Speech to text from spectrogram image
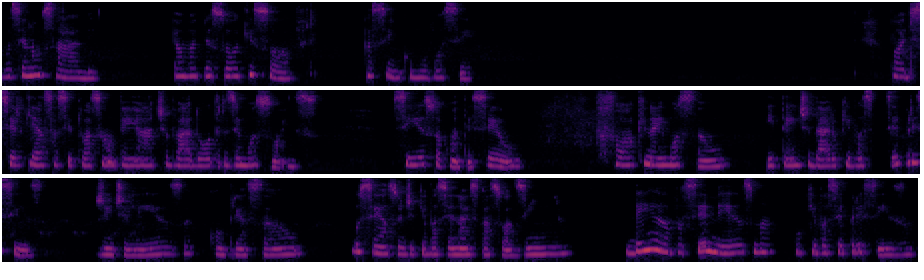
você não sabe. É uma pessoa que sofre, assim como você. Pode ser que essa situação tenha ativado outras emoções. Se isso aconteceu, foque na emoção e tente dar o que você precisa: gentileza, compreensão, o senso de que você não está sozinho. Dê a você mesma o que você precisa.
